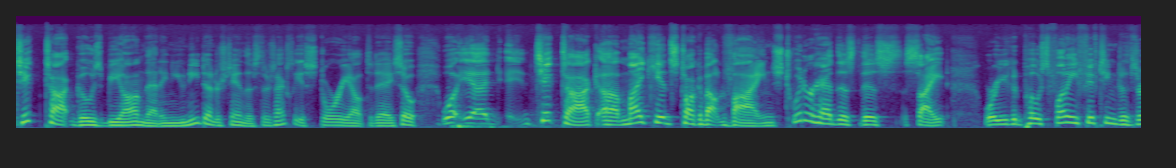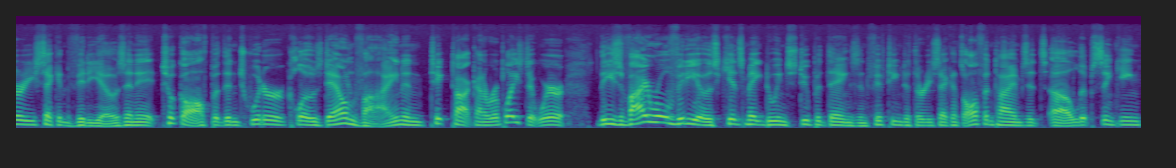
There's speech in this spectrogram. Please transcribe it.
TikTok goes beyond that, and you need to understand this. There's actually a story out today. So, well, TikTok. Uh, my kids talk about vines. Twitter had this this site where you could post funny 15 to 30 second videos and it took off, but then Twitter closed down Vine and TikTok kind of replaced it, where these viral videos kids make doing stupid things in 15 to 30 seconds, oftentimes it's uh, lip syncing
